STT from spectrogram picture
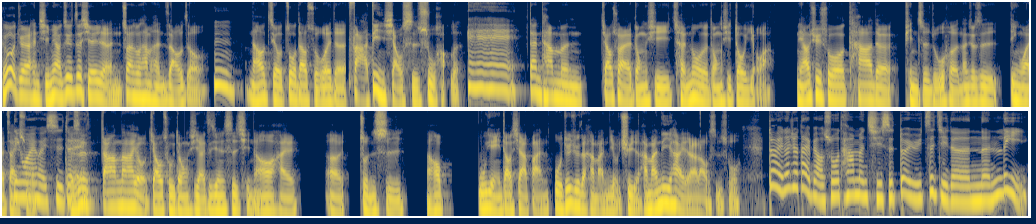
可是我觉得很奇妙，就是这些人虽然说他们很早走，嗯，然后只有做到所谓的法定小时数好了，嘿嘿嘿，但他们交出来的东西、承诺的东西都有啊。你要去说他的品质如何，那就是另外再说。另外一回事，对可，是当他有交出东西来这件事情，然后还呃准时，然后五点一到下班，我就觉得还蛮有趣的，还蛮厉害的啦。老实说，对，那就代表说他们其实对于自己的能力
